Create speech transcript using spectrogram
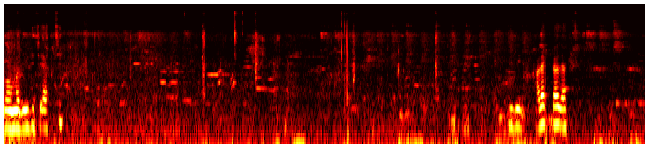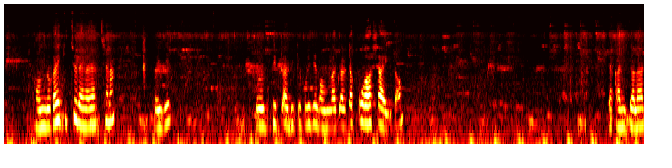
গঙ্গা দিয়ে ভেসে যাচ্ছে। এই যে আরেকটা যাচ্ছে। অন্ধকারে কিচ্ছু দেখা যাচ্ছে না। ওই যে রোদ্দিকটা দিকে পড়েছে গঙ্গা জলটা কুয়াশা একদম। কালীতলার,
